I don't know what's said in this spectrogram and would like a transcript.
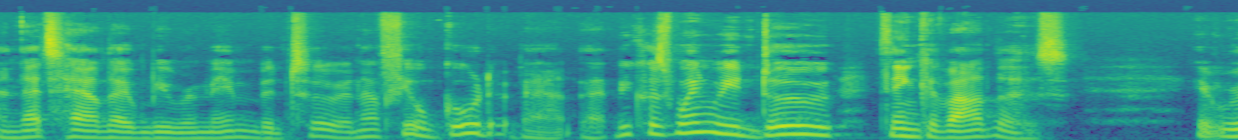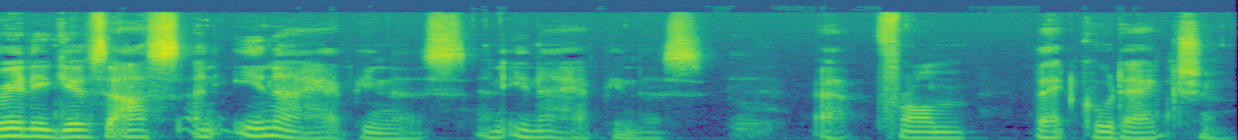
And that's how they'll be remembered too. And I feel good about that because when we do think of others, it really gives us an inner happiness, an inner happiness uh, from that good action.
